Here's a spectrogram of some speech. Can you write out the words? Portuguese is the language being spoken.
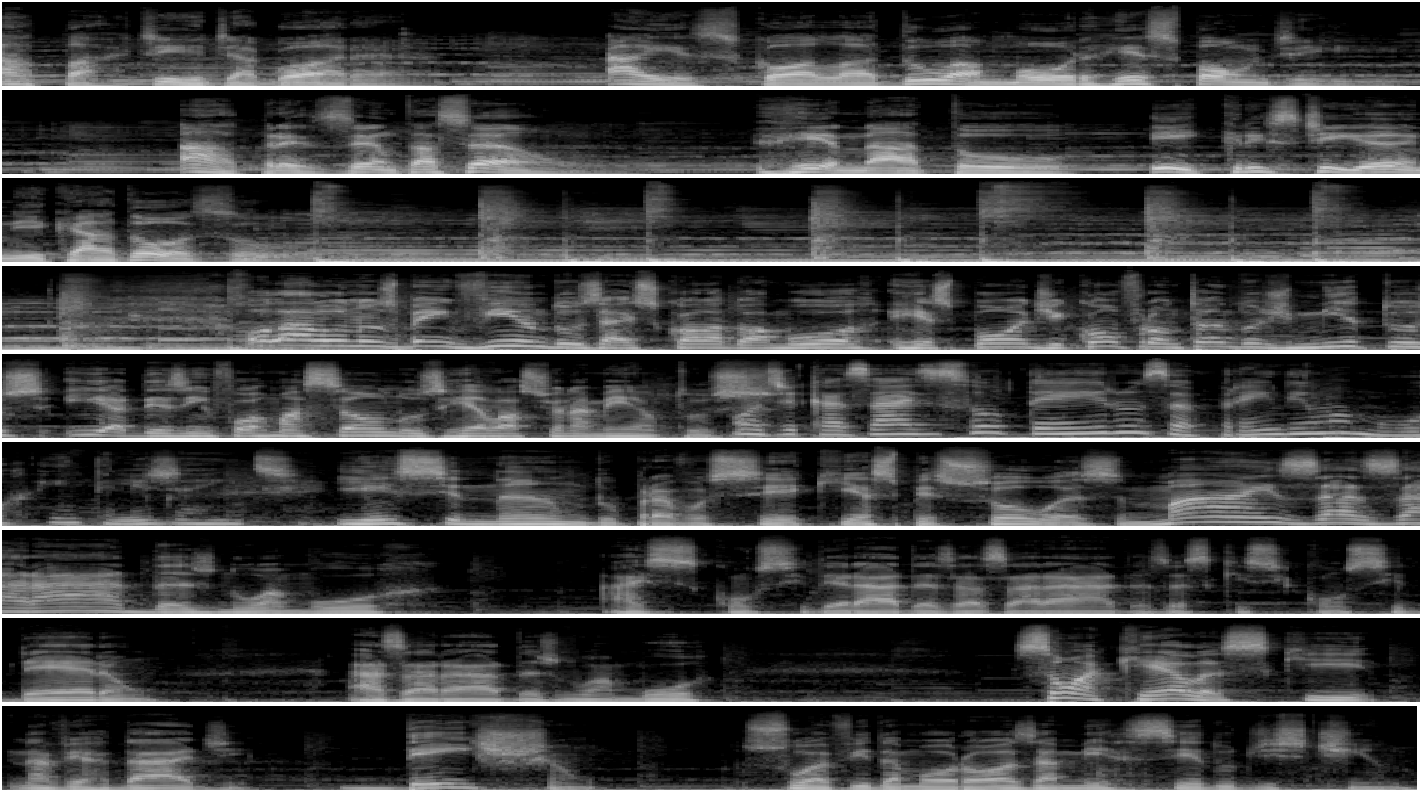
A partir de agora, a Escola do Amor Responde. Apresentação: Renato e Cristiane Cardoso. Olá, alunos, bem-vindos à Escola do Amor Responde, confrontando os mitos e a desinformação nos relacionamentos. Onde casais e solteiros aprendem um amor inteligente. E ensinando para você que as pessoas mais azaradas no amor as consideradas azaradas, as que se consideram azaradas no amor, são aquelas que, na verdade, deixam sua vida amorosa à mercê do destino.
